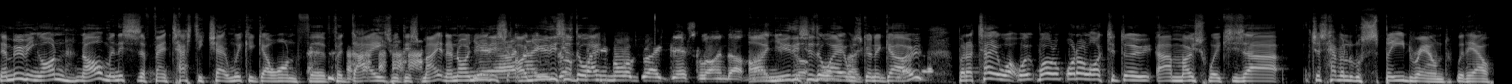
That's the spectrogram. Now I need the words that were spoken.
Now, moving on, Noel. I mean, this is a fantastic chat, and we could go on for, for days with this, mate. And I knew yeah, this. I, I knew this is the way. More great guests lined up. Mate. I knew You've this is the way it was going to go. But I tell you what, what, what I like to do uh, most weeks is uh, just have a little speed round with our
